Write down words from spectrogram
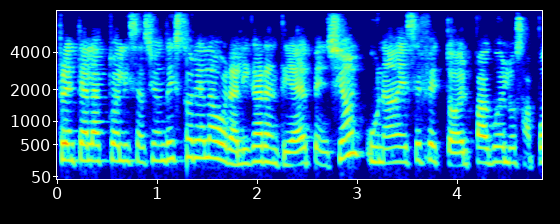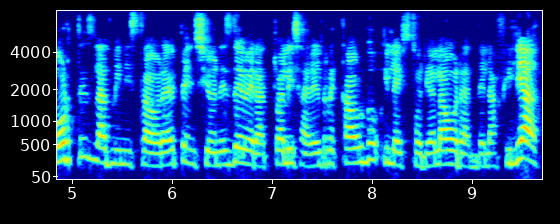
Frente a la actualización de historia laboral y garantía de pensión, una vez efectuado el pago de los aportes, la administradora de pensiones deberá actualizar el recaudo y la historia laboral del afiliado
